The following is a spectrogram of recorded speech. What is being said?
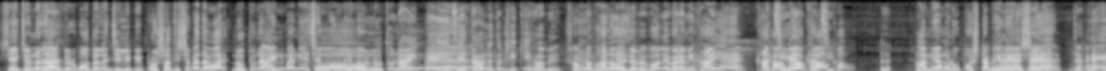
সেই জন্য হ্যাঁ? লাড্ডুর বদলে জিলিপি প্রসাদ হিসেবে দেওয়ার নতুন আইন বানিয়েছেন মন্ত্রীবাবু। নতুন আইন বেরিয়েছে হ্যাঁ। তাহলে তো ঠিকই হবে। স্বপ্ন ভালো হয়ে যাবে বল এবার আমি খাই। হ্যাঁ, খাচ্ছি খাও, হ্যাঁ খাও, খাচ্ছি। আমি আমার উপোসটা ভেঙে হ্যাঁ, আসি হ্যাঁ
